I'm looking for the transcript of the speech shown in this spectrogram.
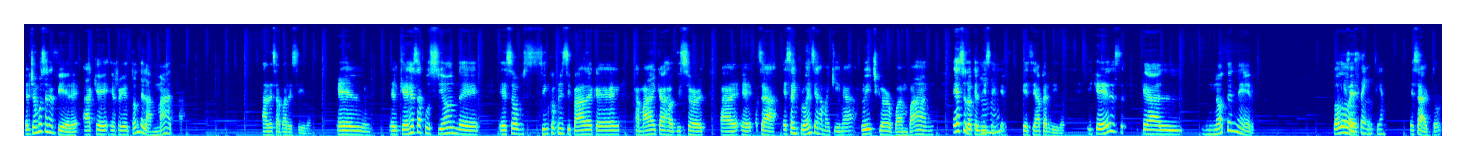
El chombo se refiere a que el reggaetón de la mata ha desaparecido. El, el que es esa fusión de esos cinco principales que es Jamaica, Hot Dessert, ah, eh, o sea, esa influencia jamaiquina, Rich Girl, Bam Bam, eso es lo que él dice que, que se ha perdido. Y que es que al no tener todo Esa esto, esencia. Exacto.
